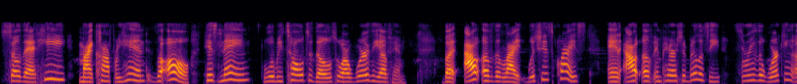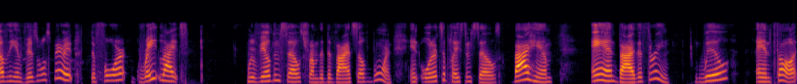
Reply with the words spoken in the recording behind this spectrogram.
so that he might comprehend the all. His name will be told to those who are worthy of him. But out of the light, which is Christ, and out of imperishability, through the working of the invisible Spirit, the four great lights revealed themselves from the divine self born, in order to place themselves by him and by the three will and thought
